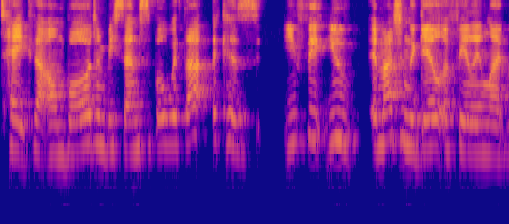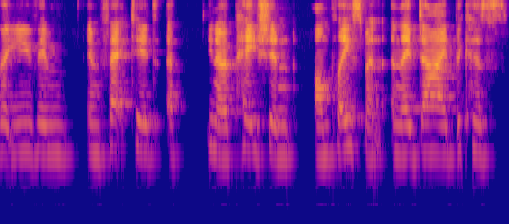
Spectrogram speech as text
take that on board and be sensible with that because you feel you imagine the guilt of feeling like that you've in, infected a you know a patient on placement and they've died because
